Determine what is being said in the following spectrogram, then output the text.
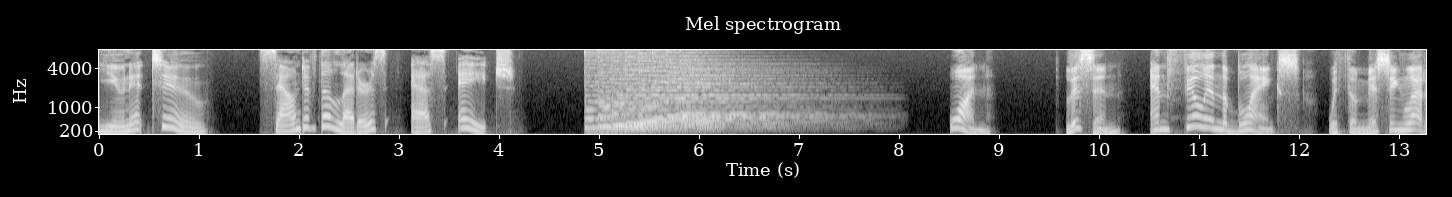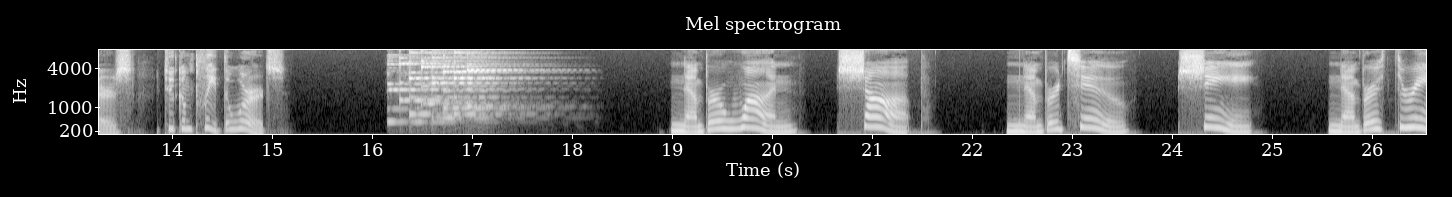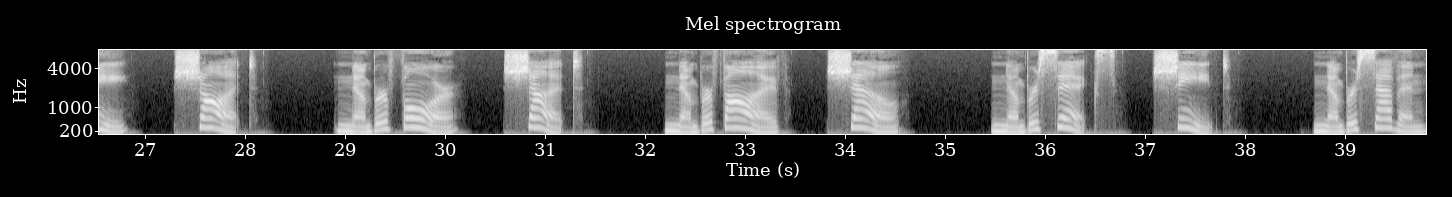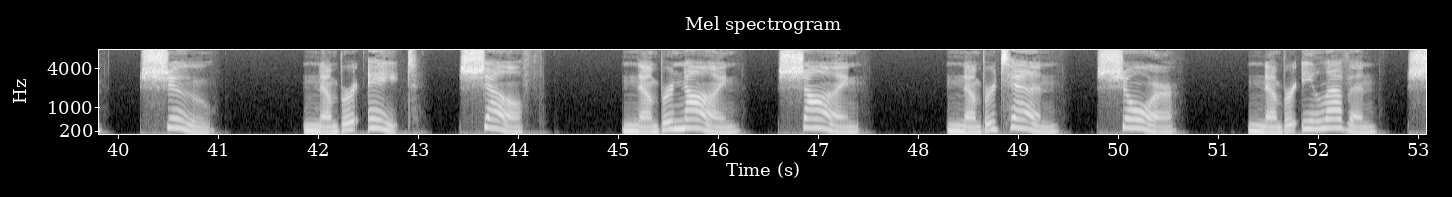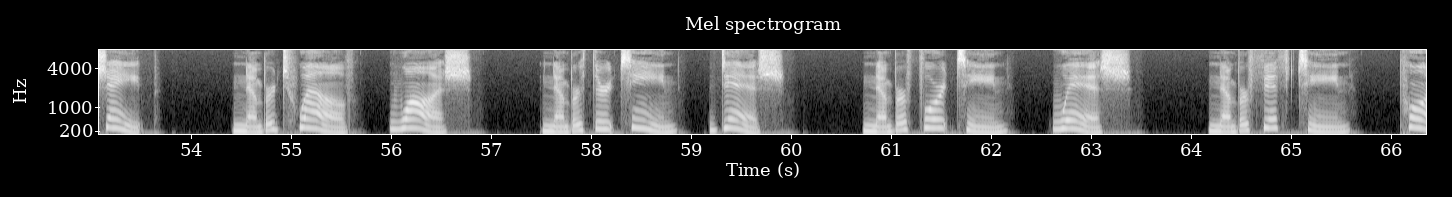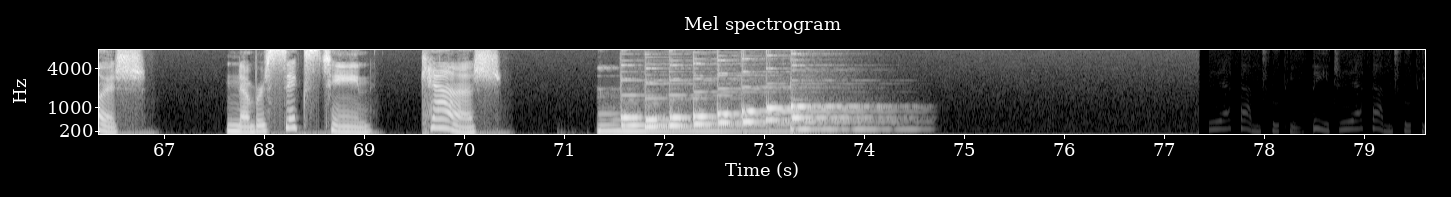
Unit 2 Sound of the letters SH. 1. Listen and fill in the blanks with the missing letters to complete the words. Number 1 Shop. Number 2 She. Number 3 Shot. Number 4 Shut. Number 5 Shell. Number 6 Sheet. Number 7 Shoe. Number 8 Shelf. Number 9 Shine. Number 10 Shore. Number 11 Shape. Number 12 Wash. Number 13 Dish. Number 14 Wish. Number 15 Push. Number 16 Cash.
